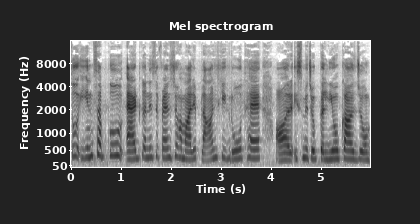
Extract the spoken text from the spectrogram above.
तो इन सबको ऐड करने से फ्रेंड्स जो हमारे प्लांट की ग्रोथ है और इसमें जो कलियों का जो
